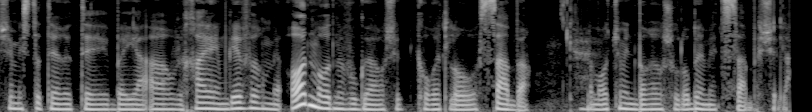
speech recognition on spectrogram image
שמסתתרת uh, ביער, וחיה עם גבר מאוד מאוד מבוגר, שקוראת לו סבא, כן. למרות שמתברר שהוא לא באמת סבא שלה.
